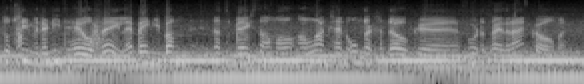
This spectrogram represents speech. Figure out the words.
toch zien we er niet heel veel. Hè? Ben je niet bang dat die beesten allemaal al lang zijn ondergedoken uh, voordat wij eraan komen?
